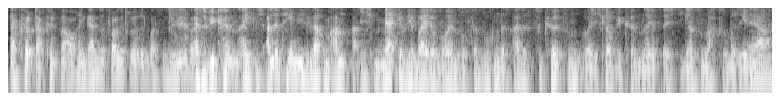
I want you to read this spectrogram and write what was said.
Da, könnt, da könnten wir auch eine ganze Folge drüber reden, was ist real, was Also wir könnten eigentlich alle Themen, die wir gerade an. Ich merke, wir beide wollen so versuchen, das alles zu kürzen, weil ich glaube, wir könnten da jetzt echt die ganze Nacht drüber reden. Ja.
